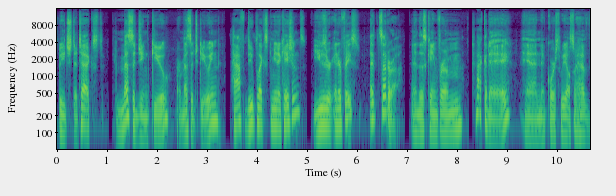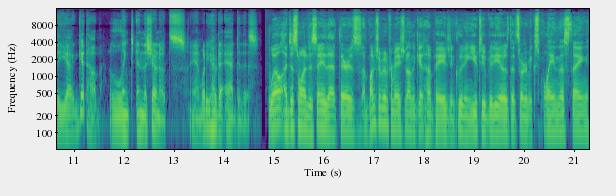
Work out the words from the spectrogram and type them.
speech to text, messaging queue or message queuing, half duplex communications, user interface, etc. And this came from Hackaday. And of course, we also have the uh, GitHub linked in the show notes. And what do you have to add to this? Well, I just wanted to say that there's a bunch of information on the GitHub page, including YouTube videos that sort of explain this thing.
